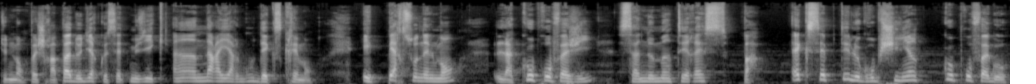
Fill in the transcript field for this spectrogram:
tu ne m'empêcheras pas de dire que cette musique a un arrière-goût d'excrément. Et personnellement, la coprophagie, ça ne m'intéresse pas. Excepté le groupe chilien Coprofago.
